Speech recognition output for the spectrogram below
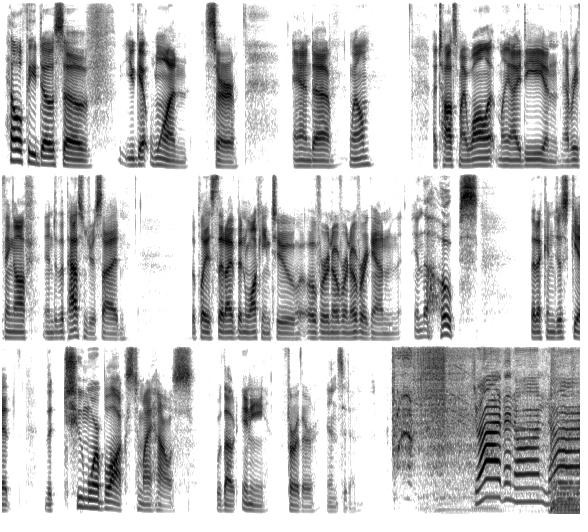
healthy dose of, you get one, sir. And, uh, well, I toss my wallet, my ID, and everything off into the passenger side. The place that I've been walking to over and over and over again in the hopes that I can just get the two more blocks to my house without any further incident. Driving on nine.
